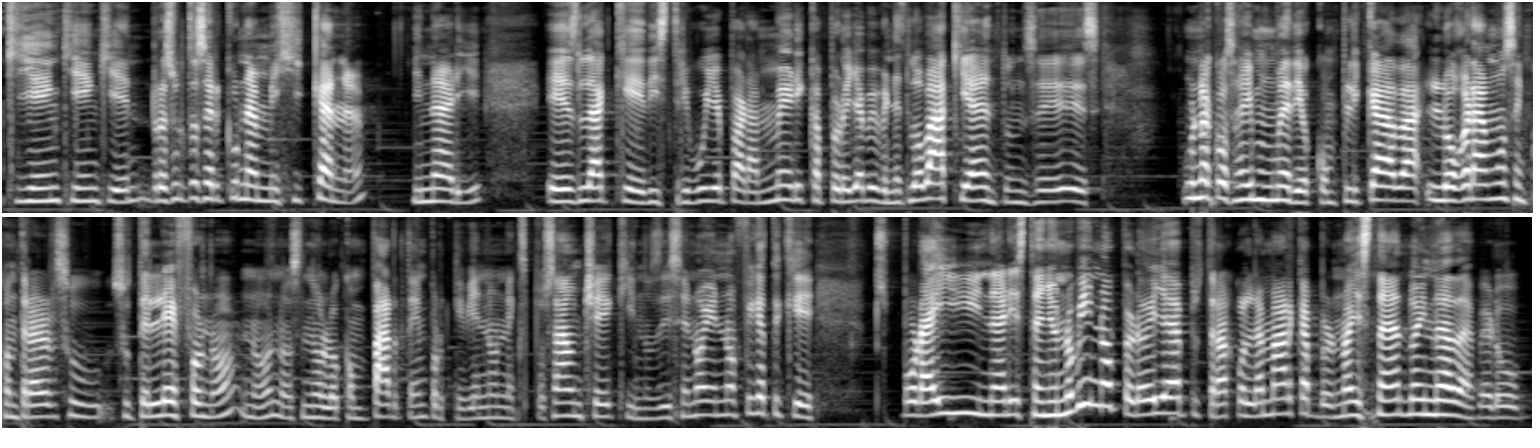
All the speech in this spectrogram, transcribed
quién, quién, quién. Resulta ser que una mexicana, Inari, es la que distribuye para América, pero ella vive en Eslovaquia, entonces una cosa ahí medio complicada. Logramos encontrar su, teléfono, ¿no? Nos, lo comparten porque viene un expo soundcheck y nos dicen, oye, no, fíjate que pues, por ahí Nari este año no vino, pero ella pues trabajó en la marca, pero no hay no hay nada, pero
